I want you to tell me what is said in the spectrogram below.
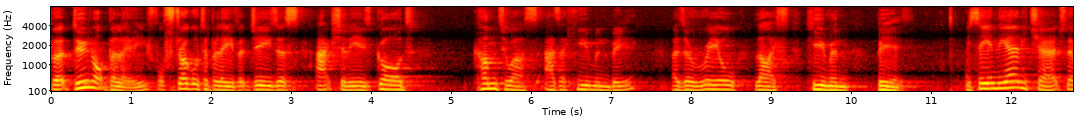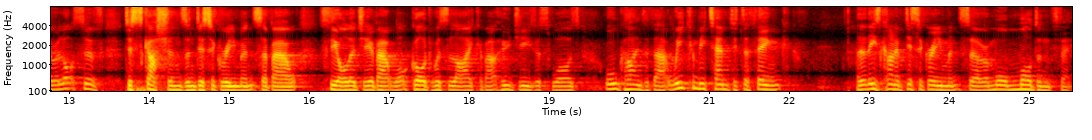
but do not believe or struggle to believe that Jesus actually is God come to us as a human being, as a real life human being. You see, in the early church, there were lots of discussions and disagreements about theology, about what God was like, about who Jesus was, all kinds of that. We can be tempted to think that these kind of disagreements are a more modern thing,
